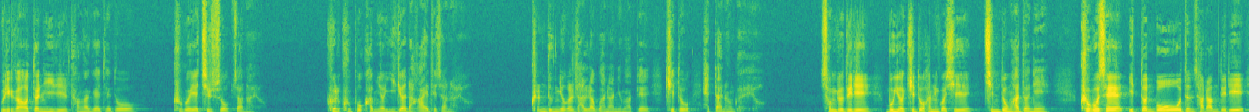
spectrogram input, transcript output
우리가 어떤 일을 당하게 돼도 그거에 질 수 없잖아요. 그걸 극복하며 이겨 나가야 되잖아요. 그런 능력을 달라고 하나님 앞에 기도했다는 거예요. 성도들이 모여 기도한 것이 진동하더니 그곳에 있던 모든 사람들이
